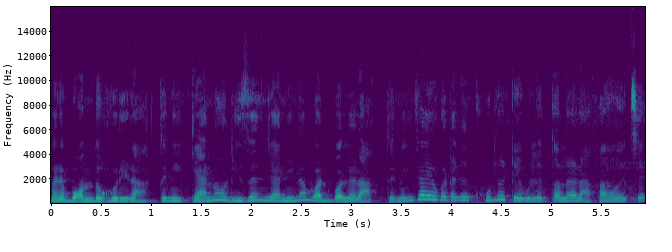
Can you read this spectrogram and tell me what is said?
মানে বন্ধ ঘড়ি রাখতে নেই। কেন? রিজন জানি না বাট বলে রাখতে নেই। যাই হোক, এটাকে খুলে টেবিলের তলায় রাখা হয়েছে।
